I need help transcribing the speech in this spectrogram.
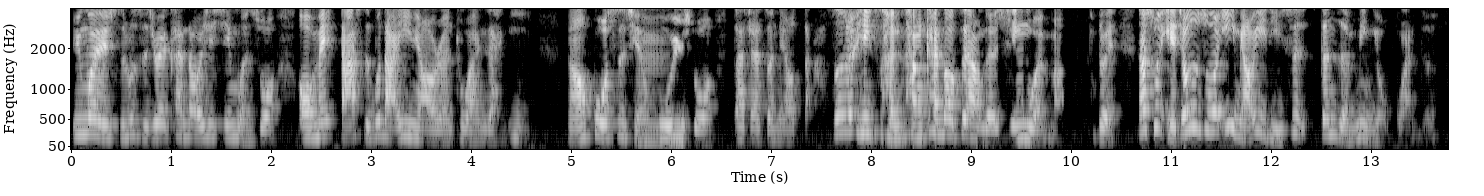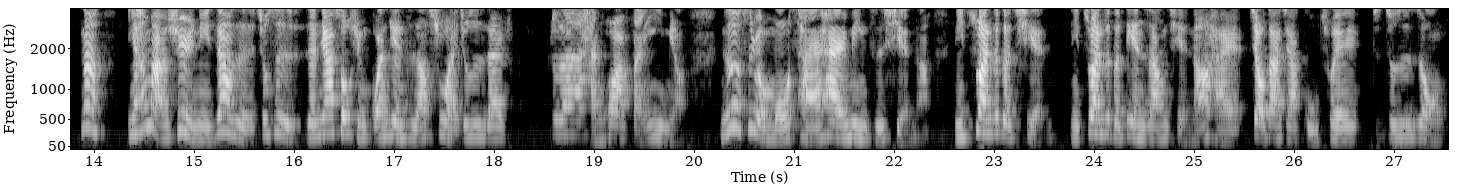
因为时不时就会看到一些新闻说，哦，没打死不打疫苗的人突然染疫，然后过世前呼吁说大家真的要打，嗯、所以一直很常看到这样的新闻嘛。对，那所以也就是说，疫苗议题是跟人命有关的。那亚马逊，你这样子就是人家搜寻关键字，然后出来就是在就是在喊话反疫苗，你这个是有谋财害命之嫌呐、啊。你赚这个钱，你赚这个电商钱，然后还叫大家鼓吹，就就是这种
